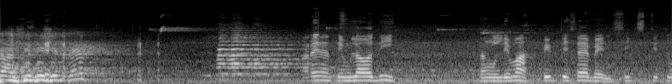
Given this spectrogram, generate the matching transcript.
sa exhibition ref. Pare ng Team Lodi ng 5, 57, 62.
